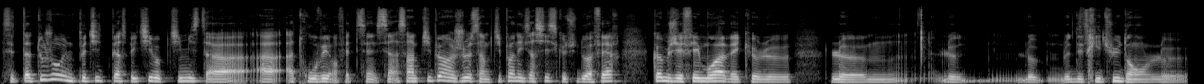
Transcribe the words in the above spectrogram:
C'est, t'as toujours une petite perspective optimiste à, à, à trouver, en fait. C'est, c'est, un, petit peu un jeu, c'est un petit peu un exercice que tu dois faire, comme j'ai fait moi avec le, le, le, le, détritus dans le,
